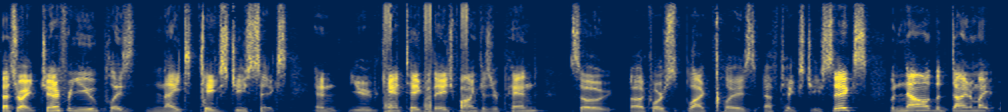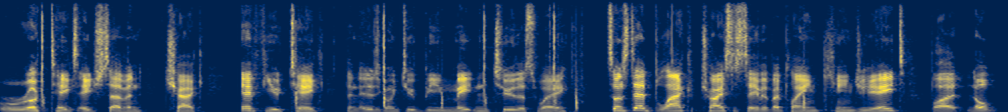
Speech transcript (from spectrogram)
That's right. Jennifer Yu plays knight takes g6, and you can't take with h pawn because you're pinned. So, uh, of course, black plays f takes g6. But now the dynamite rook takes h7 check. If you take, then it is going to be mate in 2 this way. So instead, black tries to save it by playing king g8. But nope,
